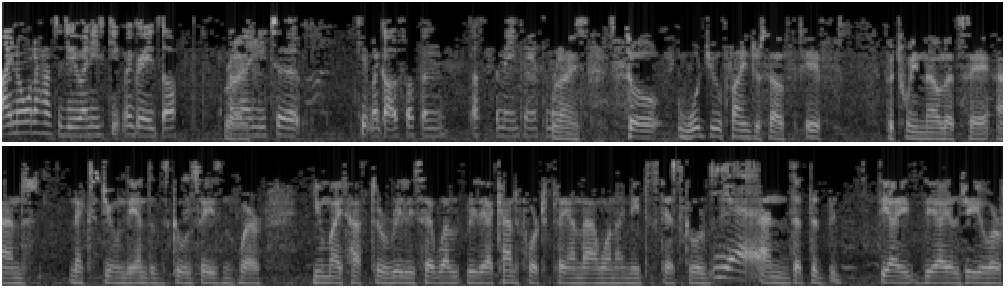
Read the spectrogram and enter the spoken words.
I know what I have to do. I need to keep my grades up, and Right. I need to keep my golf up, and that's the main thing at the moment. Right. So, would you find yourself if between now, let's say, and next June, the end of the school season, where you might have to really say, well, really, I can't afford to play on that one. I need to stay at school. Yeah. And that the the, I, the ILGU are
